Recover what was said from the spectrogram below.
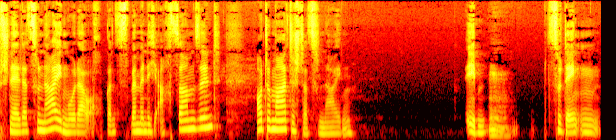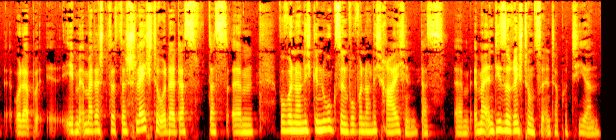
schnell dazu neigen oder auch ganz, wenn wir nicht achtsam sind, automatisch dazu neigen. Eben mhm. zu denken oder eben immer das, das, das Schlechte oder das, das ähm, wo wir noch nicht genug sind, wo wir noch nicht reichen, das ähm, immer in diese Richtung zu interpretieren.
